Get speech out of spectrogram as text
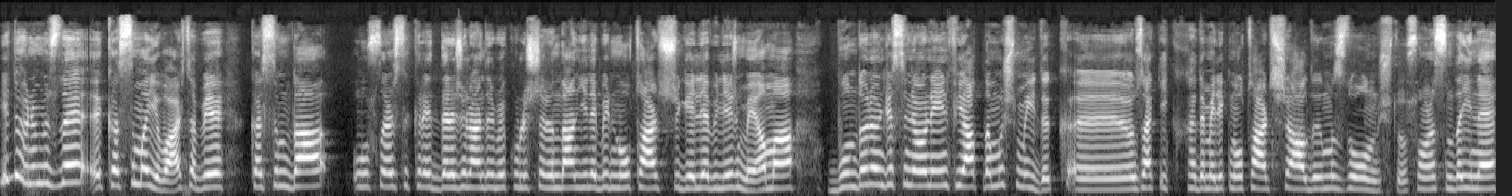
bir de önümüzde e, Kasım ayı var. Tabii Kasım'da uluslararası kredi derecelendirme kuruluşlarından yine bir not artışı gelebilir mi? Ama bundan öncesini örneğin fiyatlamış mıydık? Ee, özellikle ilk kademelik not artışı aldığımızda olmuştu. Sonrasında yine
